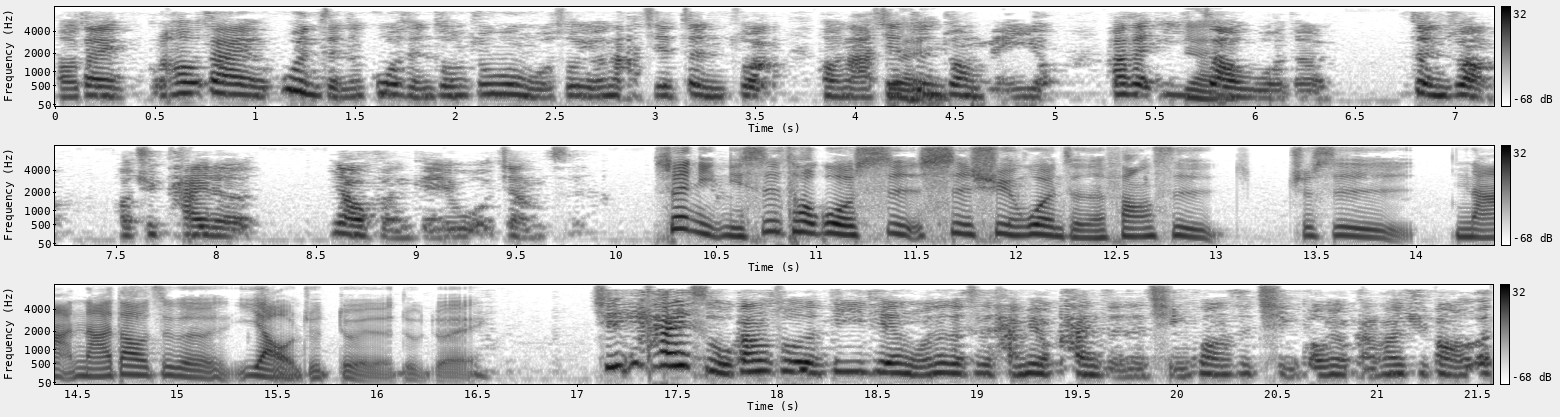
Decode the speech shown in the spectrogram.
然后在然后在问诊的过程中，就问我说有哪些症状，哦，哪些症状没有？他在依照我的症状，哦，去开了药粉给我这样子。所以你你是透过视视讯问诊的方式，就是拿拿到这个药就对了，对不对？其实一开始我刚说的第一天，我那个是还没有看诊的情况，是请朋友赶快去帮我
